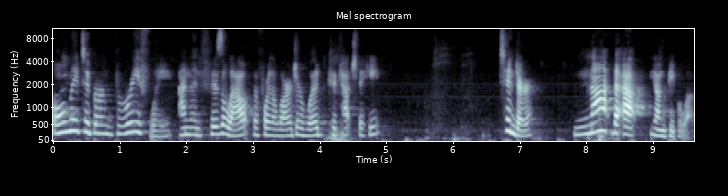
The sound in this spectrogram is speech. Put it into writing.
only to burn briefly and then fizzle out before the larger wood could catch the heat? Tinder, not the app young people love,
